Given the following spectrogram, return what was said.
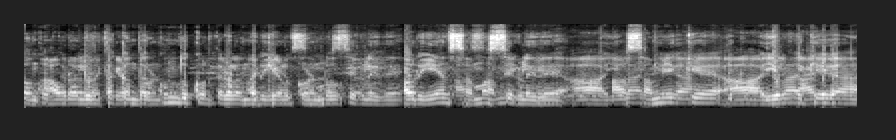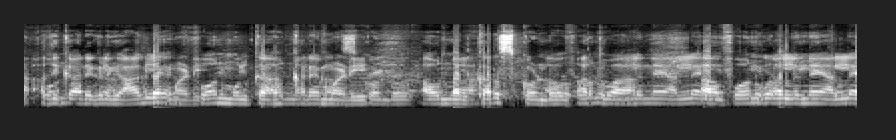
ಒಂದು ಅವರಲ್ಲಿರ್ತಕ್ಕಂಥ ಕುಂದುಕೊರತೆಗಳನ್ನ ಕೇಳಿಕೊಂಡು ಅವ್ರ ಏನ್ ಸಮಸ್ಯೆಗಳಿದೆ ಆ ಸಮಯಕ್ಕೆ ಆ ಇಲಾಖೆಯ ಅಧಿಕಾರಿಗಳಿಗೆ ಆಗ್ಲೇ ಫೋನ್ ಮೂಲಕ ಕರೆ ಮಾಡಿ ಅವ್ರನ್ನಲ್ಲಿ ಕರೆಸ್ಕೊಂಡು ಅಥವಾ ಆ ಫೋನ್ಗಳಲ್ಲೇ ಅಲ್ಲೇ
